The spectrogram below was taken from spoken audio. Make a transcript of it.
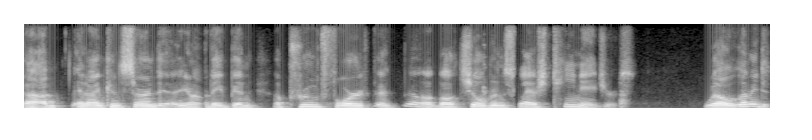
Um, and I'm concerned that you know they've been approved for uh, well children slash teenagers. Well, let me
